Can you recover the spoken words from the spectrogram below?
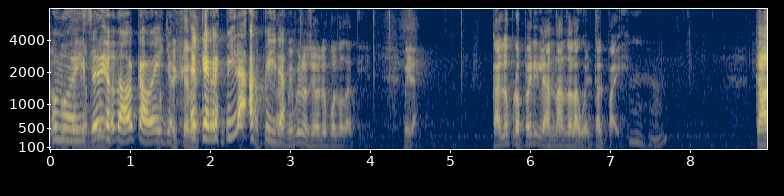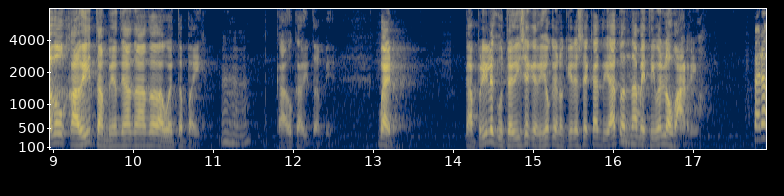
como Prosperi, dice. Diosdado Cabello. El El que que, re- respira, aspira. A mí me lo Leopoldo Castillo. Mira, Carlos Prosperi le anda dando la vuelta al país. Cado Cadí también le anda dando la vuelta al país. Cado Cadí también. Bueno, Capriles, que usted dice que dijo que no quiere ser candidato, anda metido en los barrios. Pero,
